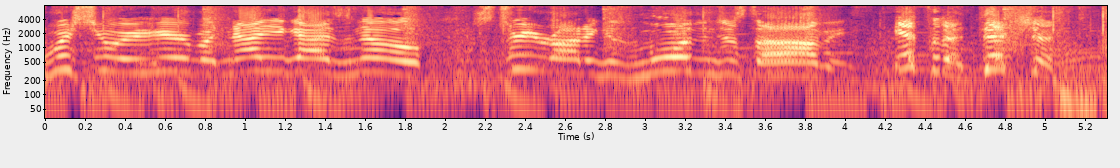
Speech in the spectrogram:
Wish you were here, but now you guys know street rodding is more than just a hobby. It's an addiction.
